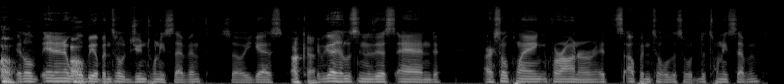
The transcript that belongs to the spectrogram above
Oh, It'll and it Oh. will be up until June twenty seventh. So you guys, okay. if you guys are listening to this and are still playing For Honor, it's up until the the twenty seventh.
